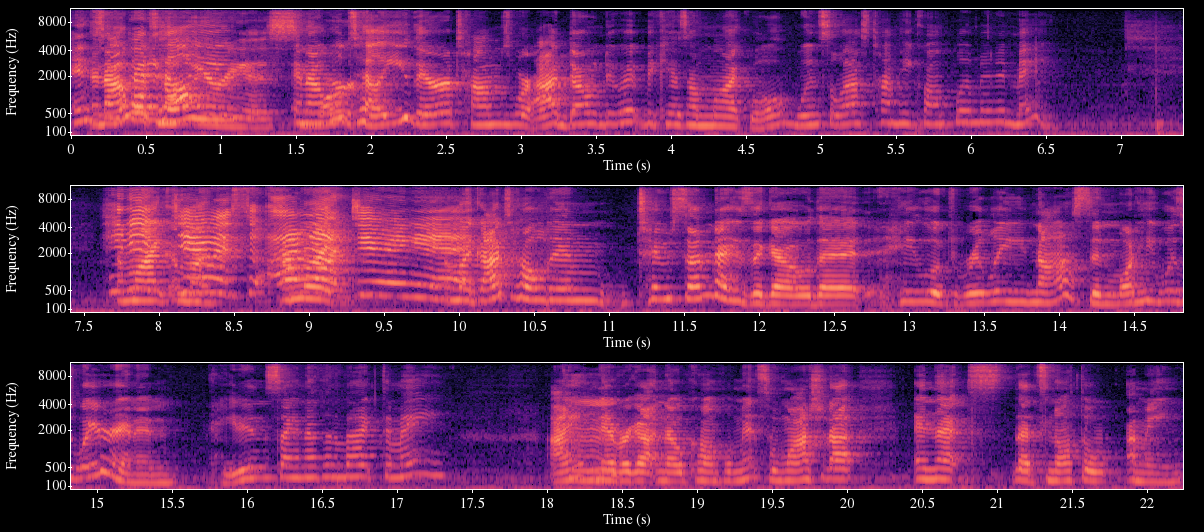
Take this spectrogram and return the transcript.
and, and I will tell you, areas. and I will tell you, there are times where I don't do it because I'm like, well, when's the last time he complimented me? He I'm didn't like- I'm do like- it, so I'm I'm, like- not doing it. I'm like, I told him two Sundays ago that he looked really nice in what he was wearing, and he didn't say nothing back to me. I ain't never got no compliments, so why should I? And that's that's not the. I mean,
